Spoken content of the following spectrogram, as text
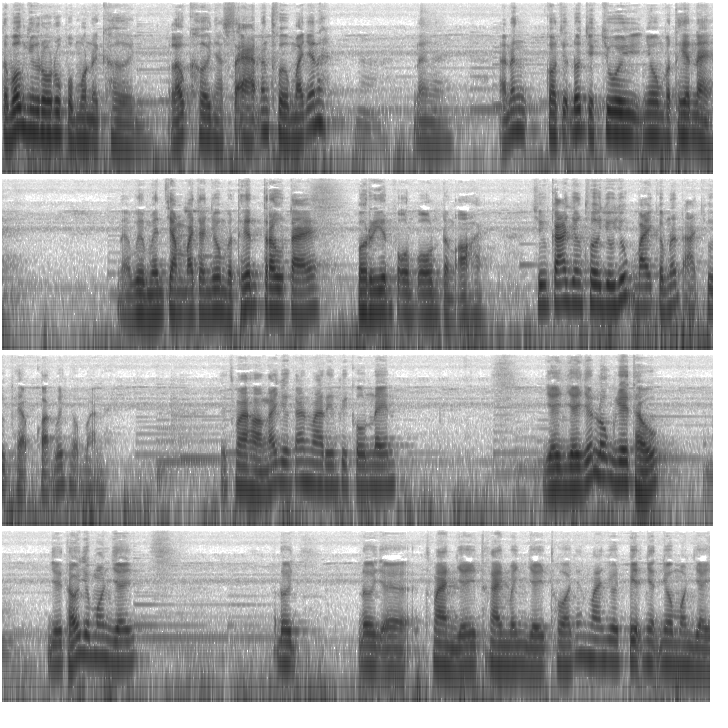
ដំបូងយើងរករូបមន្តឲ្យឃើញឥឡូវឃើញថាស្អាតហ្នឹងធ្វើមិនណាហ្នឹងហើយអាហ្នឹងក៏ជាដូចជាជួយញោមប្រធានដែរណាវាមិនមែនចាំបាច់ថាញោមប្រធានត្រូវតែបរៀនបងប្អូនទាំងអស់ហើយជួនកាលយើងធ្វើយូរយូរបែកកំណត់អាចជួយប្រាប់គាត់វិញក៏បានដែរស្មើហងៃយើងកាលមករៀនពីកូនណែននិយាយនិយាយទៅលោកនិយាយត្រូវ និយាយត្រូវយកមកនិយាយដូចដូចស្មើនិយាយថ្ងៃមិញនិយាយធัวចឹងស្មើយកពាក្យញាតញោមមកនិយាយ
